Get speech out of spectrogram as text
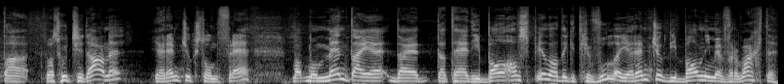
dat, was goed gedaan. Hè? Jaremchuk stond vrij. Maar op het moment dat, je, dat, je, dat hij die bal afspeelde, had ik het gevoel dat Jaremchuk die bal niet meer verwachtte.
